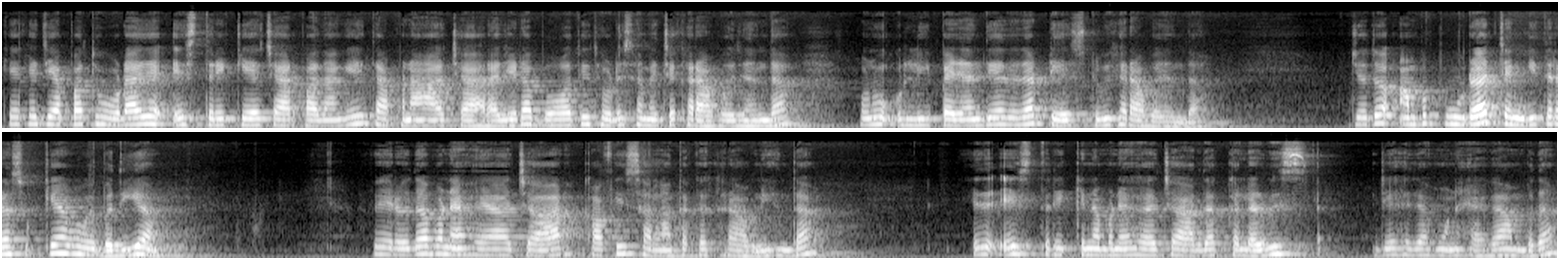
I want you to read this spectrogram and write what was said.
ਕਿਉਂਕਿ ਜੇ ਆਪਾਂ ਥੋੜਾ ਜਿਹਾ ਇਸ ਤਰੀਕੇ ਅਚਾਰ ਪਾ ਦਾਂਗੇ, ਤਾਂ ਆਪਣਾ ਅਚਾਰ ਆ ਜਿਹੜਾ ਬਹੁਤ ਹੀ ਥੋੜੇ ਸਮੇਂ 'ਚ ਖਰਾਬ ਹੋ ਜਾਂਦਾ। ਉਹਨੂੰ ਉੱਲੀ ਪੈ ਜਾਂਦੀ ਹੈ ਤੇ ਇਹਦਾ ਟੇਸਟ ਵੀ ਖਰਾਬ ਹੋ ਜਾਂਦਾ। ਜਦੋਂ ਅੰਬ ਪੂਰਾ ਚੰਗੀ ਤਰ੍ਹਾਂ ਸੁੱਕਿਆ ਹੋਵੇ, ਵਧੀਆ। ਫਿਰ ਉਹਦਾ ਬਣਿਆ ਹੋਇਆ ਅਚਾਰ ਕਾਫੀ ਸਾਲਾਂ ਤੱਕ ਖਰਾਬ ਨਹੀਂ ਹੁੰਦਾ। ਇਹ, ਇਸ ਤਰੀਕੇ ਨਾਲ ਬਣਿਆ ਹੋਇਆ ਅਚਾਰ ਦਾ ਕਲਰ ਵੀ ਜਿਹੋ ਜਿਹਾ ਹੁਣ ਹੈਗਾ ਅੰਬ ਦਾ,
